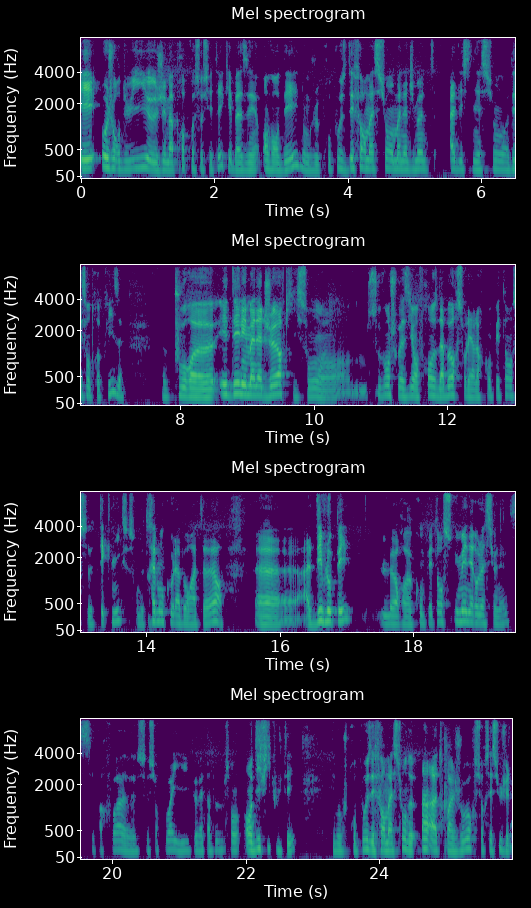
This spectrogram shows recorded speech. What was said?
Et aujourd'hui, euh, j'ai ma propre société qui est basée en Vendée. Donc, je propose des formations en management à destination des entreprises euh, pour euh, aider les managers qui sont souvent choisis en France d'abord sur leurs compétences techniques. Ce sont de très bons collaborateurs à développer leurs compétences humaines et relationnelles. C'est parfois ce sur quoi ils peuvent être un peu plus en difficulté. Et donc, je propose des formations de 1 à 3 jours sur ces sujets-là.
